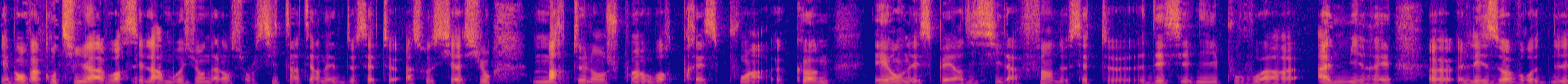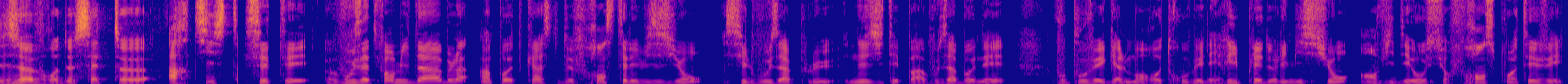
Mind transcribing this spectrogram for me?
Et ben, on va continuer à avoir ces larmes aux yeux en allant sur le site internet de cette association martelange.wordpress.com et on espère d'ici la fin de cette décennie pouvoir admirer les œuvres, les œuvres de cet artiste. C'était Vous êtes formidable, un podcast de France Télévisions. S'il vous a plu, n'hésitez pas à vous abonner. Vous pouvez également retrouver les replays de l'émission en vidéo sur France.tv.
